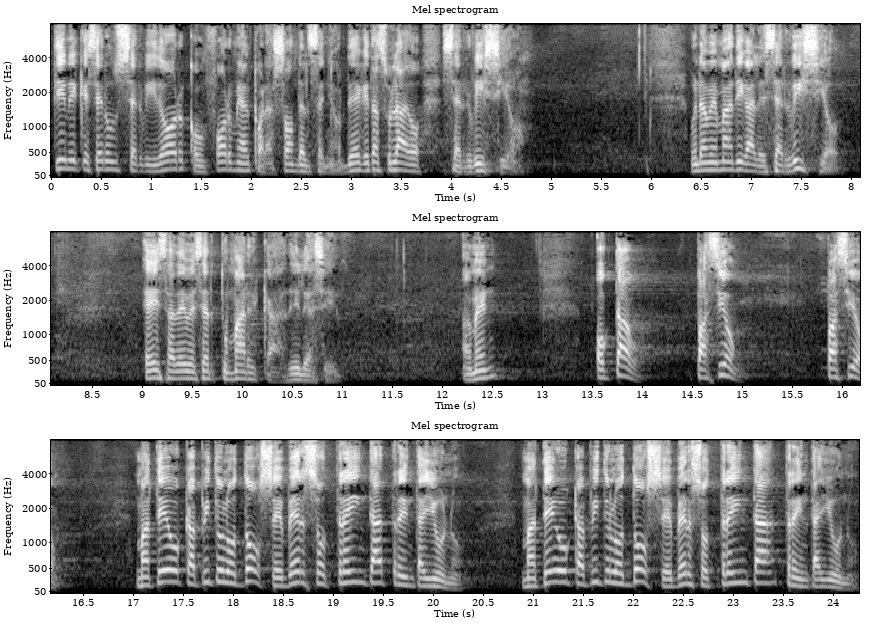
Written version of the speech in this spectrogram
tiene que ser un servidor conforme al corazón del Señor. Diga que está a su lado, servicio. Una vez más, dígale, servicio. Esa debe ser tu marca, dile así. Amén. Octavo, pasión pasión. Mateo capítulo 12, verso 30, 31. Mateo capítulo 12, verso 30, 31.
